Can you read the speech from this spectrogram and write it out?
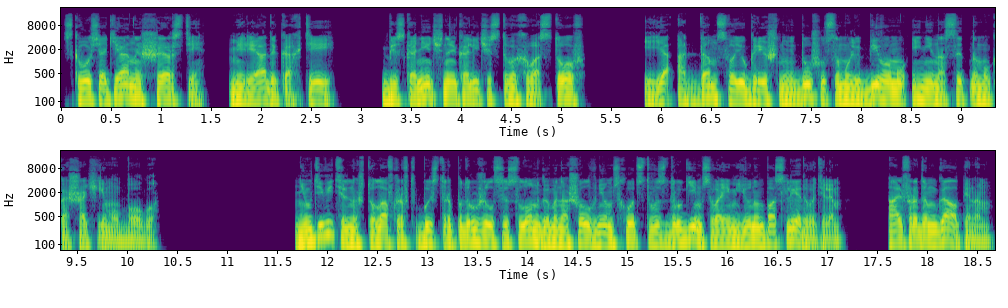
сквозь океаны шерсти, мириады когтей, бесконечное количество хвостов, и я отдам свою грешную душу самолюбивому и ненасытному кошачьему богу. Неудивительно, что Лавкрафт быстро подружился с Лонгом и нашел в нем сходство с другим своим юным последователем, Альфредом Галпином.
